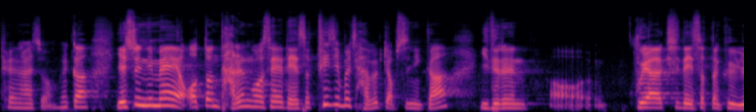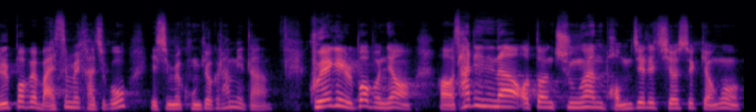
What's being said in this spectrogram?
표현을 하죠. 그러니까 예수님의 어떤 다른 것에 대해서 트집을 잡을 게 없으니까 이들은 어, 구약 시대에 있었던 그 율법의 말씀을 가지고 예수님을 공격을 합니다. 구약의 율법은요, 어, 살인이나 어떤 중한 범죄를 지었을 경우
